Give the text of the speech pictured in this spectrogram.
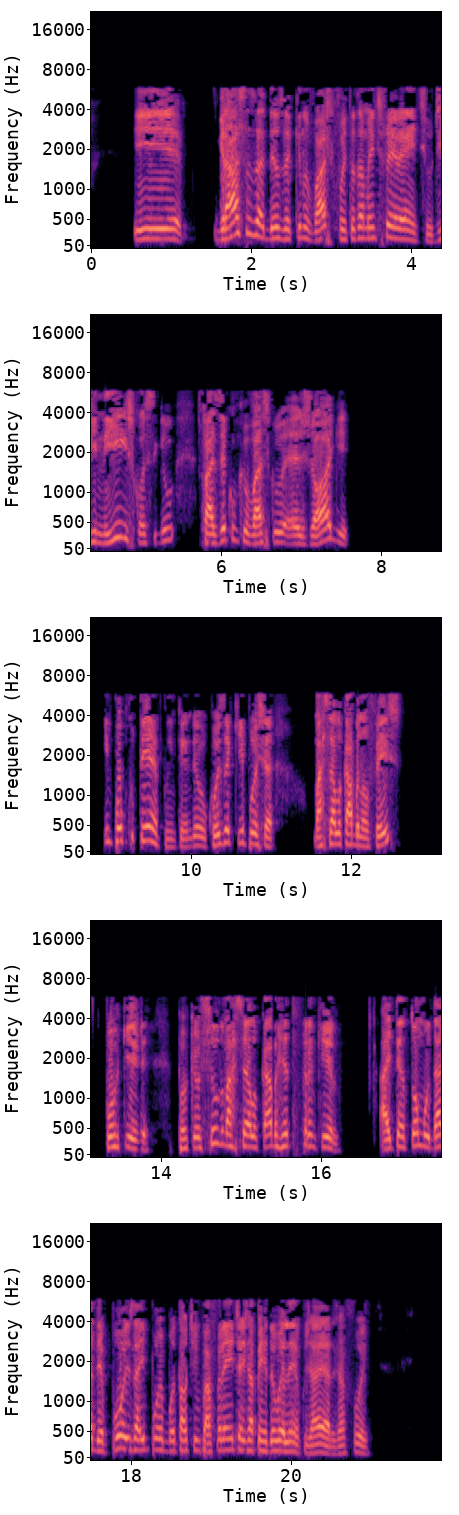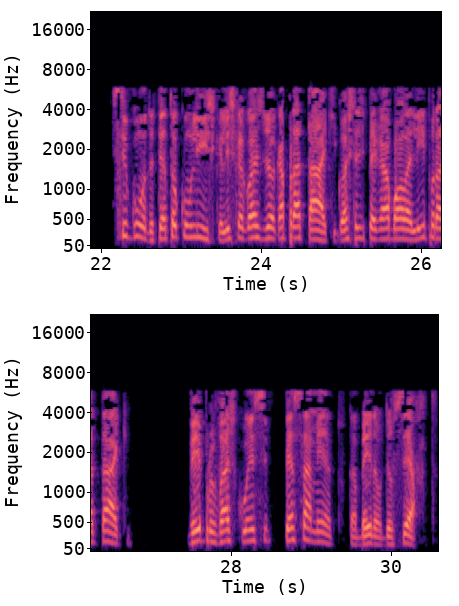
E graças a Deus aqui no Vasco foi totalmente diferente. O Diniz conseguiu fazer com que o Vasco é, jogue em pouco tempo, entendeu? Coisa que, poxa, Marcelo Cabo não fez. Por quê? Porque o estilo do Marcelo Cabo é retranqueiro. Aí tentou mudar depois, aí pô, botar o time pra frente, aí já perdeu o elenco, já era, já foi. Segundo, tentou com o Lisca. Lisca gosta de jogar para ataque, gosta de pegar a bola ali por ataque. Veio pro Vasco com esse pensamento, também não deu certo.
